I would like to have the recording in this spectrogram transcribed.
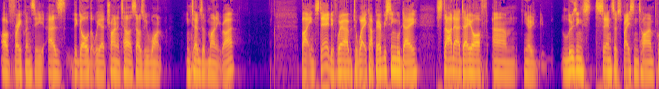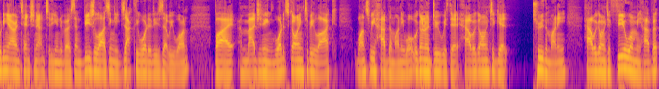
of frequency as the goal that we are trying to tell ourselves we want in terms of money, right? But instead, if we're able to wake up every single day, start our day off, um, you know, losing sense of space and time, putting our intention out into the universe and visualizing exactly what it is that we want, by imagining what it's going to be like once we have the money, what we're going to do with it, how we're going to get to the money, how we're going to feel when we have it,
